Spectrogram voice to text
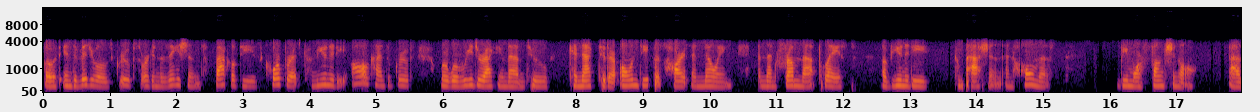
both individuals, groups, organizations, faculties, corporate, community, all kinds of groups, where we're redirecting them to connect to their own deepest heart and knowing, and then from that place of unity, compassion, and wholeness, be more functional as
